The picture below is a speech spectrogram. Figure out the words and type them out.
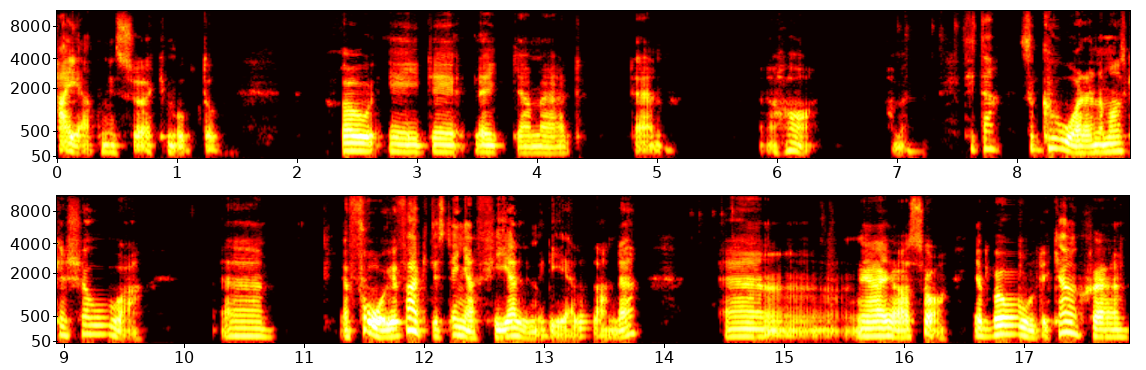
pajat min sökmotor. Row-id lika med den. Jaha. Ja, men, titta, så går det när man ska showa. Uh, jag får ju faktiskt inga felmeddelande när jag gör så. Jag borde kanske...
